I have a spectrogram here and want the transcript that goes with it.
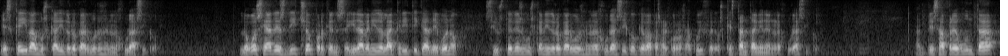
es que iba a buscar hidrocarburos en el Jurásico. Luego se ha desdicho porque enseguida ha venido la crítica de, bueno, si ustedes buscan hidrocarburos en el Jurásico, ¿qué va a pasar con los acuíferos? Que están también en el Jurásico. Ante esa pregunta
